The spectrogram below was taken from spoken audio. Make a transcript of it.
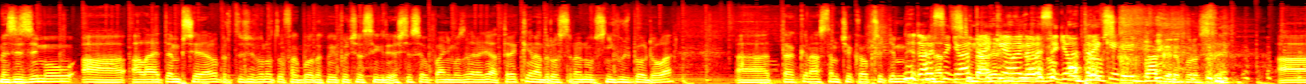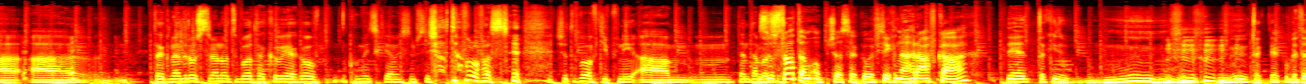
mezi zimou a, a létem přijel, protože ono to fakt bylo takový počasí, kdy ještě se úplně moc nedá dělat treky, na druhou stranu sníh už byl dole. A tak nás tam čekal předtím Nedali se dělat treky, ale dali se dělat obrovský treky. bagr prostě. A, a tak na druhou stranu to bylo takový jako komický a myslím si, že to bylo vlastně, že to bylo vtipný a mm, ten tam Zůstal tam občas, jako v těch nahrávkách, je taky tak jako by to,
